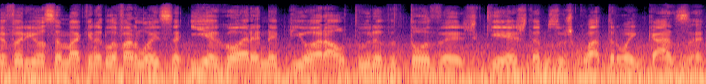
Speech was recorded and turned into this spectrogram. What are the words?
avariou-se a máquina de lavar louça e agora na pior altura de todas, que é estamos os quatro em casa.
